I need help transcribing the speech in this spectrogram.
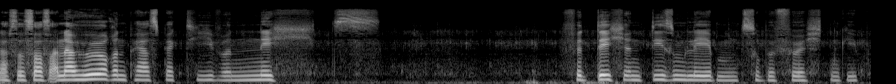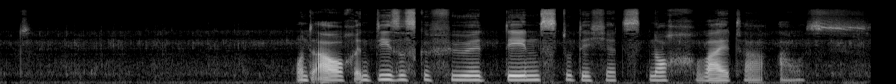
dass es aus einer höheren Perspektive nichts für dich in diesem Leben zu befürchten gibt. Und auch in dieses Gefühl dehnst du dich jetzt noch weiter aus.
